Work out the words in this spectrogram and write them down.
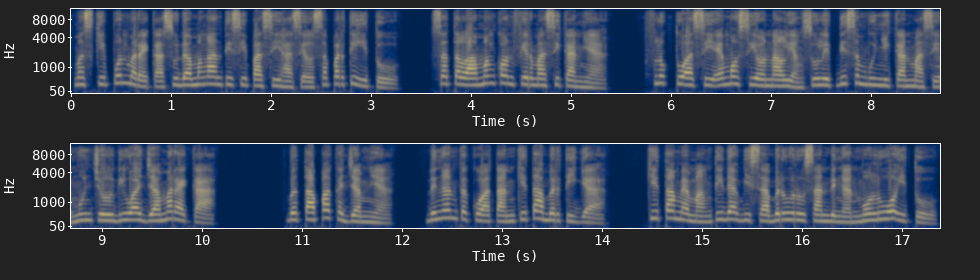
Meskipun mereka sudah mengantisipasi hasil seperti itu, setelah mengkonfirmasikannya, fluktuasi emosional yang sulit disembunyikan masih muncul di wajah mereka. Betapa kejamnya, dengan kekuatan kita bertiga, kita memang tidak bisa berurusan dengan Moluo itu.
